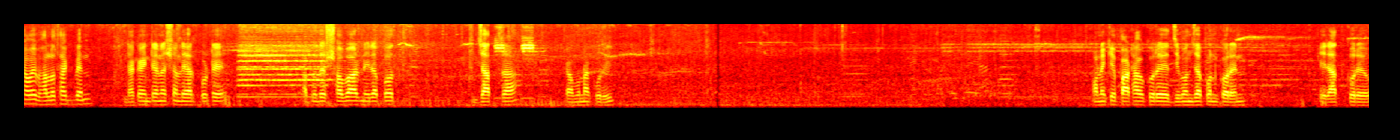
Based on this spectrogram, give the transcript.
সবাই ভালো থাকবেন। ঢাকা ইন্টারন্যাশনাল এয়ারপোর্টে আপনাদের সবার নিরাপদ যাত্রা কামনা করি। অনেকে পাঠাও করে জীবনযাপন করেন, এই রাত করেও।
